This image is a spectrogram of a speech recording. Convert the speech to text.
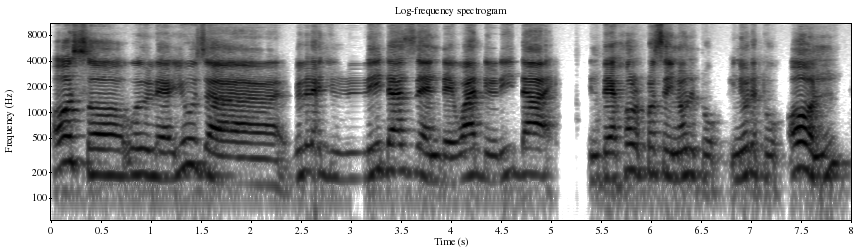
Also, we will uh, use uh, village leaders and the ward leader in the whole process in order to in order to own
